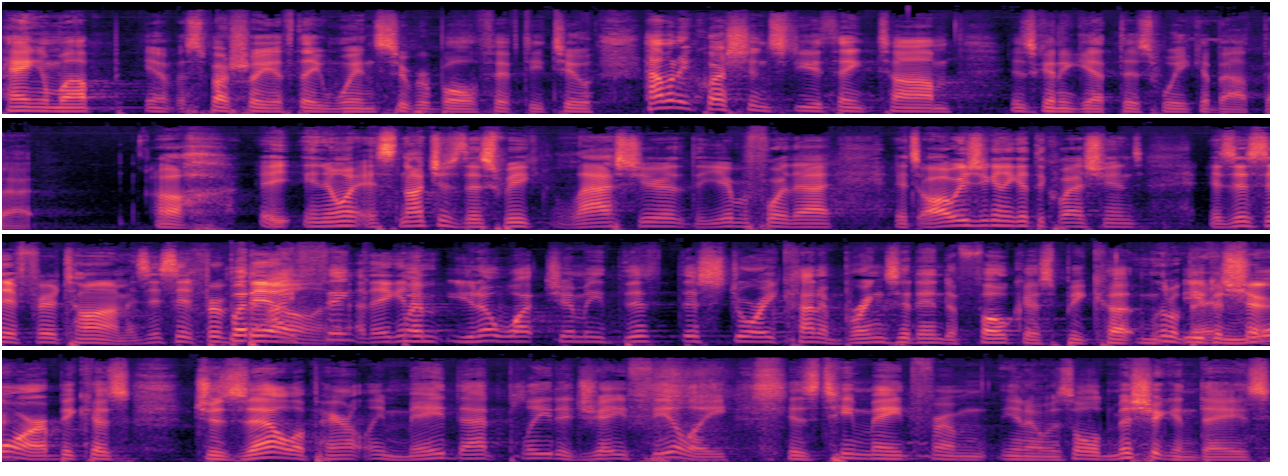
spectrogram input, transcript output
hang them up, especially if they win Super Bowl 52. How many questions do you think Tom is going to get this week about that? Oh, you know what? It's not just this week. Last year, the year before that, it's always you're going to get the questions: Is this it for Tom? Is this it for but Bill? I think, Are they gonna... you know what, Jimmy? This this story kind of brings it into focus because bit, even sure. more because Gisele apparently made that plea to Jay Feely, his teammate from you know his old Michigan days.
